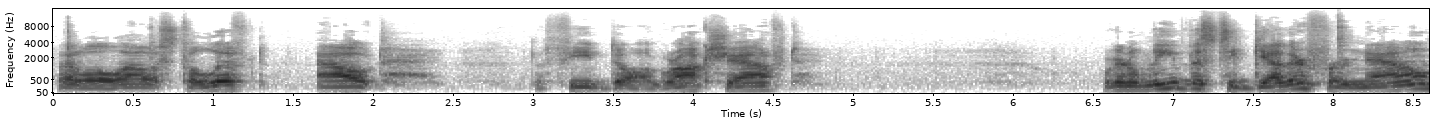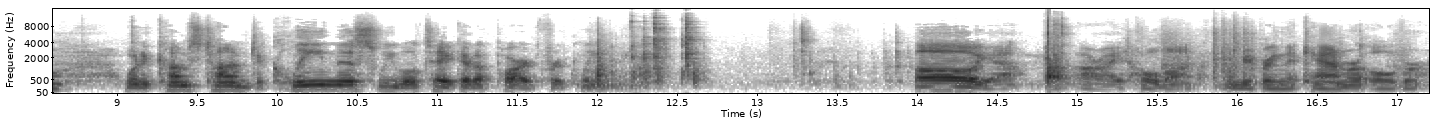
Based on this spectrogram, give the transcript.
That'll allow us to lift out the feed dog rock shaft. We're going to leave this together for now. When it comes time to clean this, we will take it apart for cleaning. Oh yeah. All right, hold on. Let me bring the camera over.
